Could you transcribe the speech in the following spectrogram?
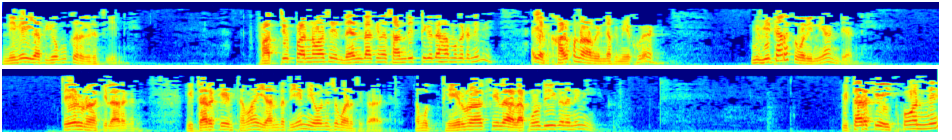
නෙවෙයි අපි යොමු කරගෙන තියෙන්නේ. ප්‍රත්‍යুৎপন্ন වශයෙන් දැන් දකින සම්දිත්තික දහමකට නෙමෙයි. ඇයි අපි කල්පනා වෙන්නේ අපි මේක හොයන්නේ? මේ විතරක වලින් යන්නේ යන්නේ. තේරුණා කියලා අරගෙන විතරකයෙන් තමයි යන්න තියෙන්නේ යෝනිසෝ මනසිකාරය. නමුත් තේරුණා කියලා ලකුණු දීගෙන නෙමෙයි. විතරකයේ ඉක්මවන්නේ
